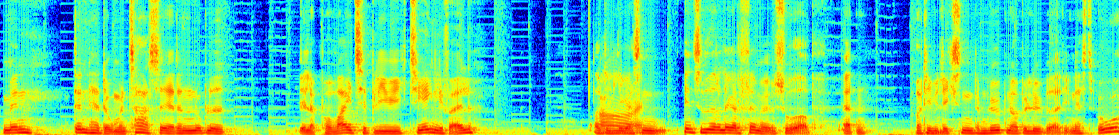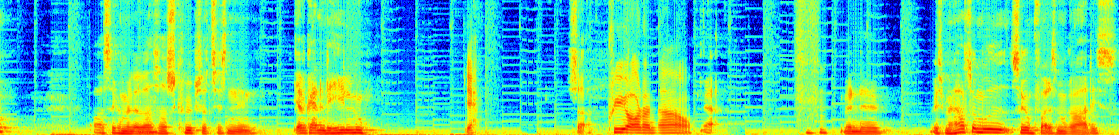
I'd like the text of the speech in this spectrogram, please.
men den her dokumentarserie, den er nu blevet, eller på vej til at blive tilgængelig for alle. Og det ligger sådan, indtil videre der ligger der fem episoder op af den. Og de vil lægge sådan dem løbende op i løbet af de næste par uger. Og så kan man ellers også købe sig til sådan en, jeg vil gerne have det hele nu. Ja. Så, Pre-order now. ja. men øh, hvis man har tålmodighed, så kan man få det som gratis.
